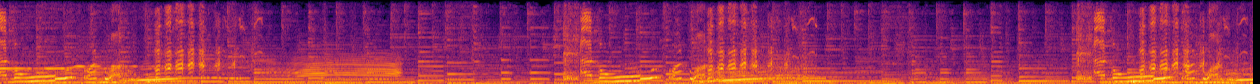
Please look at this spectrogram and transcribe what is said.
Aduh, aduh, aduh. Aduh, aduh, aduh. 我要当皇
